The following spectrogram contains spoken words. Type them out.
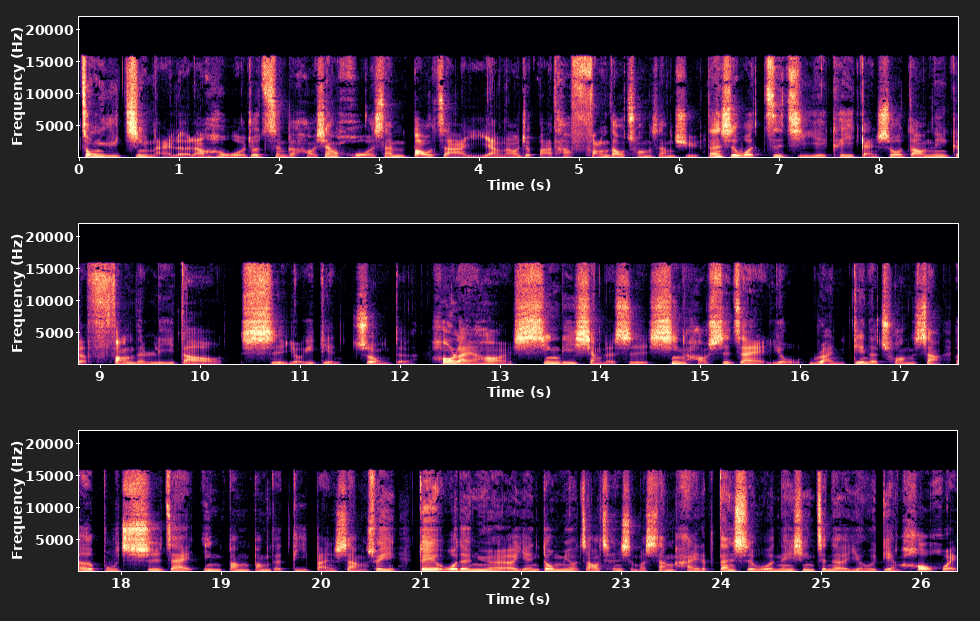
终于进来了，然后我就整个好像火山爆炸一样，然后就把他放到床上去。但是我自己也可以感受到那个放的力道。是有一点重的。后来哈，心里想的是，幸好是在有软垫的床上，而不是在硬邦邦的地板上，所以对我的女儿而言都没有造成什么伤害。但是我内心真的有一点后悔，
